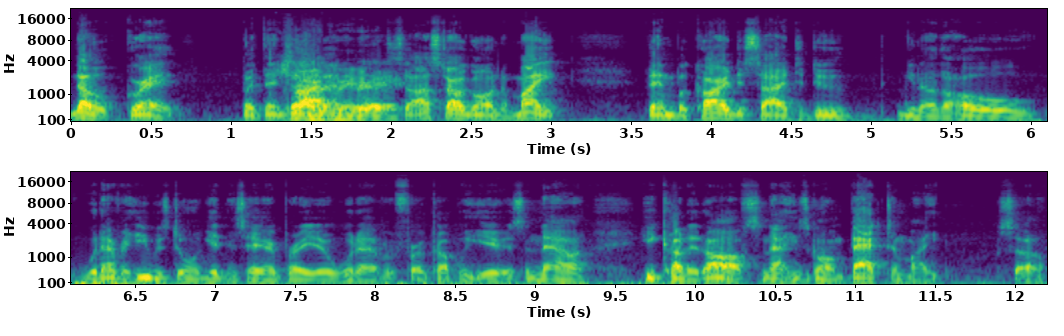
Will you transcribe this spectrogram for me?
no Greg. But then Sorry, so, Greg. so I started going to Mike. Then Bakari decided to do you know the whole whatever he was doing, getting his hair braided or whatever for a couple years, and now he cut it off. So now he's going back to Mike. So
